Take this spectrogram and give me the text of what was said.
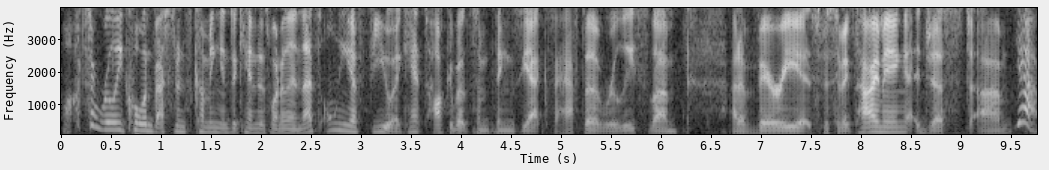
lots of really cool investments coming into Canada's Wonderland. That's only a few. I can't talk about some things yet because I have to release them at a very specific timing. Just, um, yeah.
